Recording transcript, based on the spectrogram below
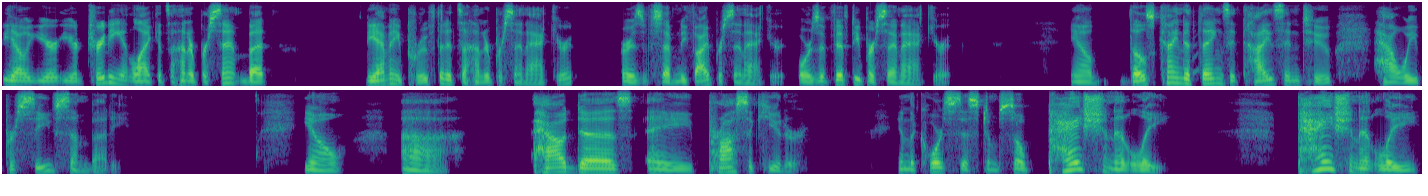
you know, you're you're treating it like it's 100%, but do you have any proof that it's 100% accurate? Or is it 75% accurate? Or is it 50% accurate? You know, those kind of things, it ties into how we perceive somebody. You know, uh, how does a prosecutor in the court system so passionately passionately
